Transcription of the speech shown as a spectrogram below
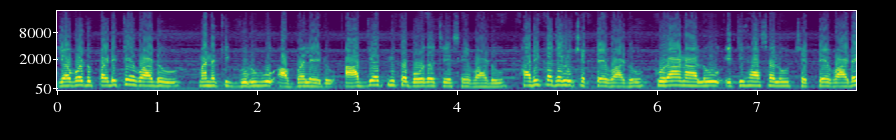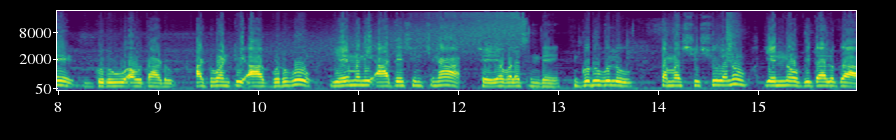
ఎవడు పడితే వాడు మనకి గురువు అవ్వలేడు. ఆధ్యాత్మిక బోధ చేసేవాడు హరికథలు చెప్పేవాడు పురాణాలు ఇతిహాసాలు చెప్పేవాడే గురువు అవుతాడు. అటువంటి ఆ గురువు ఏమని ఆదేశించినా చేయవలసిందే. గురువులు తమ శిష్యులను ఎన్నో విధాలుగా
